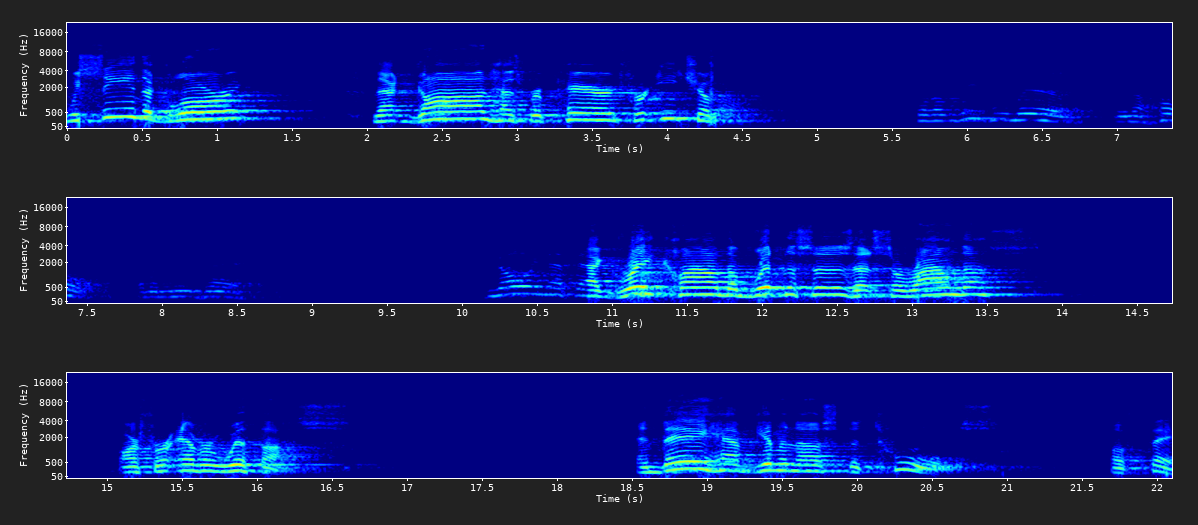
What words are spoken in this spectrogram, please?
we see the glory that God has prepared for each of us. So that we can live in a hope of a new day. Knowing that that great cloud of witnesses that surround us are forever with us. And they have given us the tools of faith,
